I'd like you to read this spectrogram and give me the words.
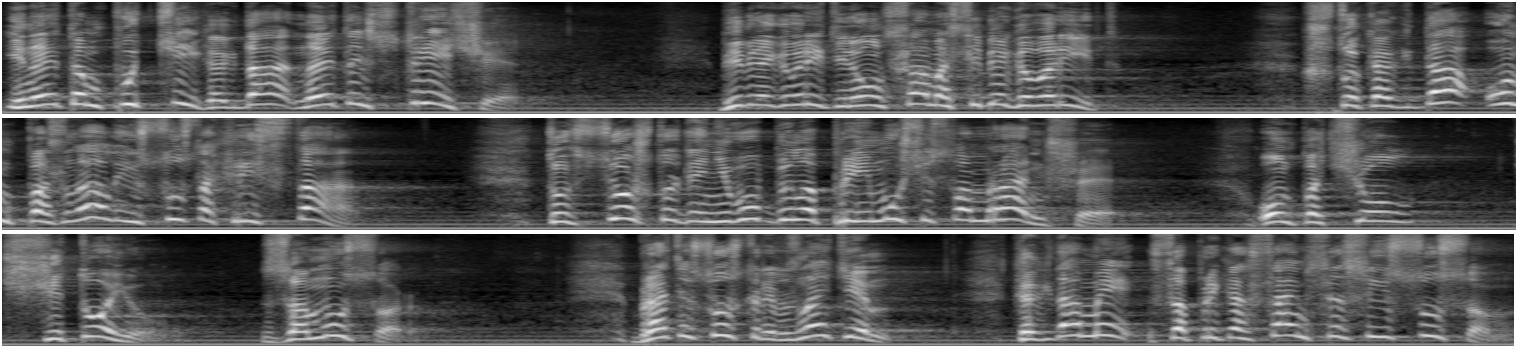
И на этом пути, когда на этой встрече, Библия говорит, или он сам о себе говорит, что когда он познал Иисуса Христа, то все, что для него было преимуществом раньше, он почел щитою за мусор. Братья и сестры, вы знаете, когда мы соприкасаемся с Иисусом,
